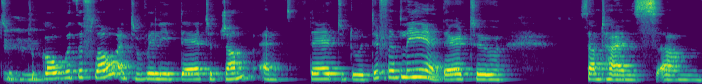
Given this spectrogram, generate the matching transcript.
to, mm-hmm. to go with the flow and to really dare to jump and dare to do it differently and dare to sometimes um,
